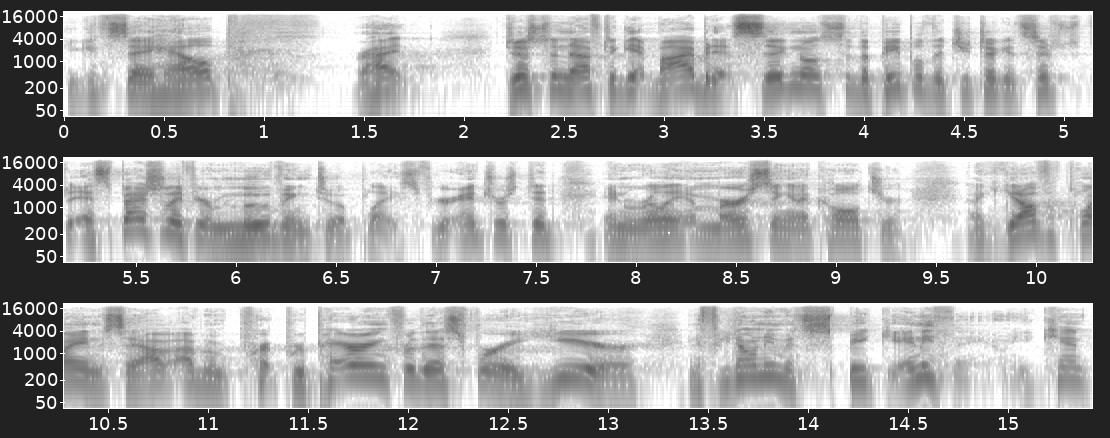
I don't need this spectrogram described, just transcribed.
you can say help, right? Just enough to get by, but it signals to the people that you took it, especially if you're moving to a place, if you're interested in really immersing in a culture. Like you get off the plane and say, I've been pre- preparing for this for a year, and if you don't even speak anything, I mean, you can't,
